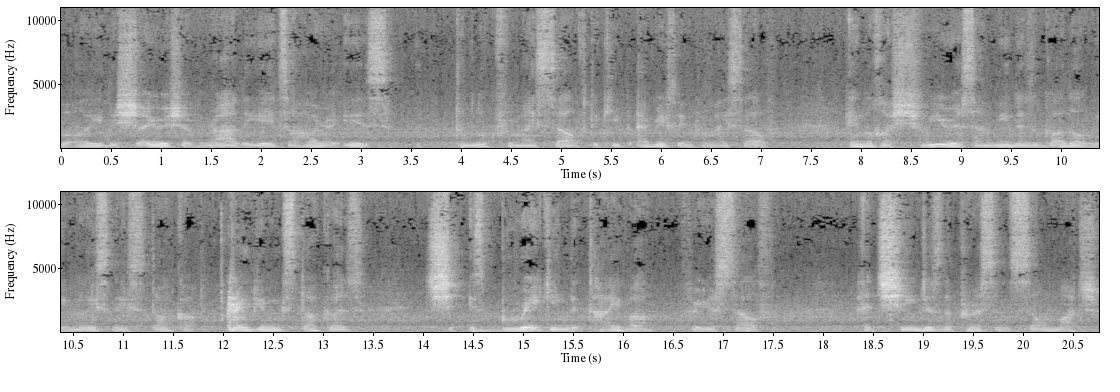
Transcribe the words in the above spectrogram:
V'oi, the Shirish of Ra, the Yetzahara is to look for myself, to keep everything for myself. Ein l'cha shviris amidas gadol minoisnei staka. Giving stakas is breaking the taiva for yourself it changes the person so much.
